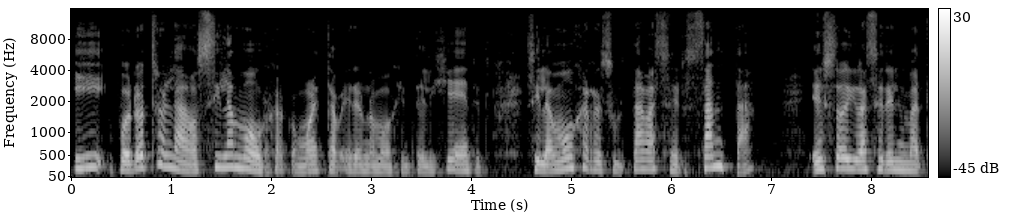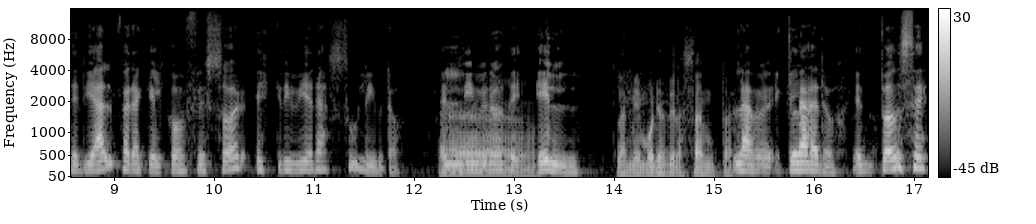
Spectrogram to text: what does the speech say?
Y por otro lado, si la monja, como esta era una monja inteligente, si la monja resultaba ser santa, eso iba a ser el material para que el confesor escribiera su libro, el libro de Ah. él. Las memorias de la santa. La- claro, entonces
